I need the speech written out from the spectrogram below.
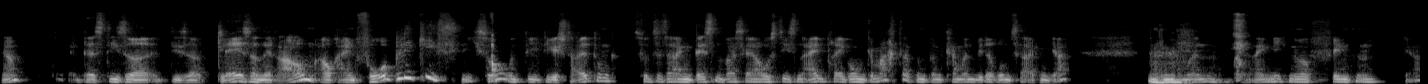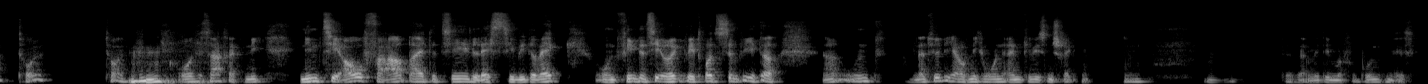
ja, dass dieser, dieser gläserne Raum auch ein Vorblick ist, nicht so? Und die, die Gestaltung sozusagen dessen, was er aus diesen Einprägungen gemacht hat. Und dann kann man wiederum sagen, ja, mhm. kann man eigentlich nur finden, ja, toll, toll, mhm. große Sache. Nimmt sie auf, verarbeitet sie, lässt sie wieder weg und findet sie irgendwie trotzdem wieder. Ja, und natürlich auch nicht ohne einen gewissen Schrecken, der damit immer verbunden ist.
